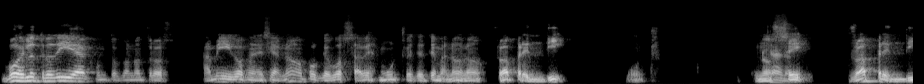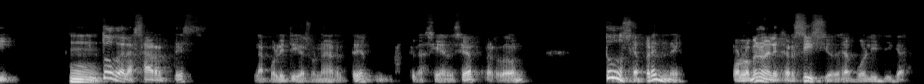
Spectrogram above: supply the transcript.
vos el otro día, junto con otros amigos, me decían, no, porque vos sabés mucho este tema. No, no, yo aprendí mucho. No sé, yo aprendí. Mm. todas las artes, la política es un arte, más que una ciencia, perdón, todo se aprende, por lo menos el ejercicio de la política,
